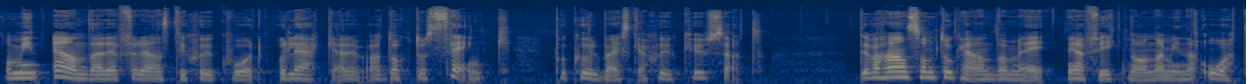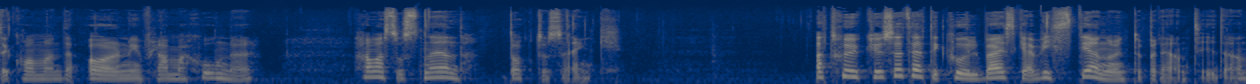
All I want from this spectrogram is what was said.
och min enda referens till sjukvård och läkare var doktor Sänk på Kullbergska sjukhuset. Det var han som tog hand om mig när jag fick någon av mina återkommande öroninflammationer. Han var så snäll, doktor Sänk. Att sjukhuset hette Kullbergska visste jag nog inte på den tiden.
